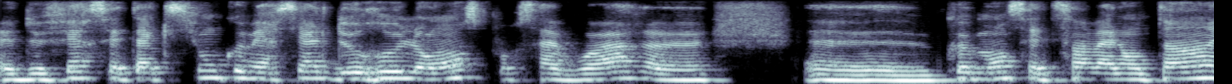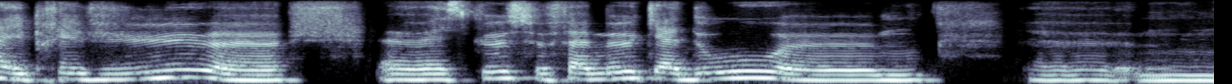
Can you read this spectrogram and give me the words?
euh, de faire cette action commerciale de relance pour savoir comment cette Saint-Valentin est prévue. Est-ce que ce fameux cadeau euh,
